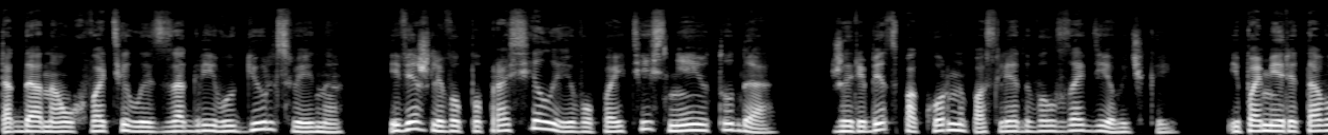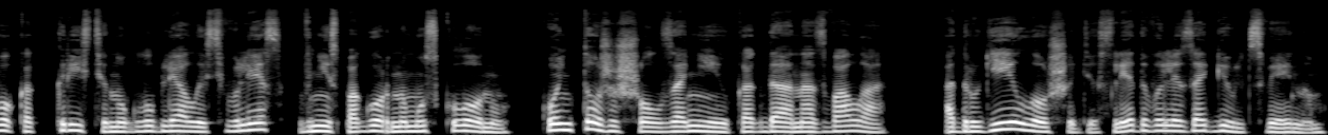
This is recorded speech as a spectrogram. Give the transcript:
Тогда она ухватилась за гриву Гюльцвейна и вежливо попросила его пойти с нею туда. Жеребец покорно последовал за девочкой. И по мере того, как Кристин углублялась в лес, вниз по горному склону, конь тоже шел за нею, когда она звала, а другие лошади следовали за Гюльцвейном.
